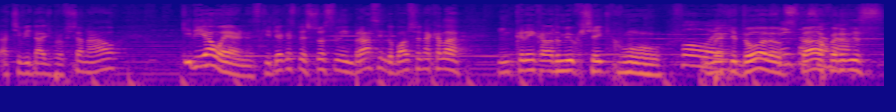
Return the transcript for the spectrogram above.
atividade profissional queria awareness, queria que as pessoas se lembrassem do Bob. Foi naquela encrenca lá do milkshake com o, o McDonald's, tá? Quando eles,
